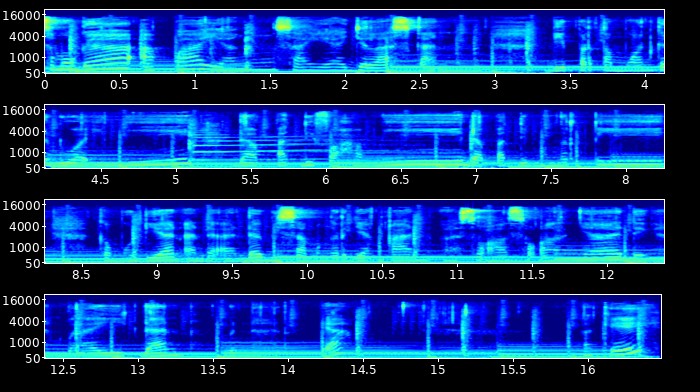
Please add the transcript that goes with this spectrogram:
semoga apa yang saya jelaskan di pertemuan kedua ini dapat difahami, dapat dimengerti, kemudian Anda-anda bisa mengerjakan soal-soalnya dengan baik dan benar ya. Oke, uh,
